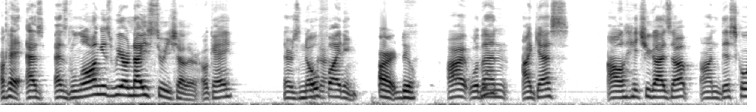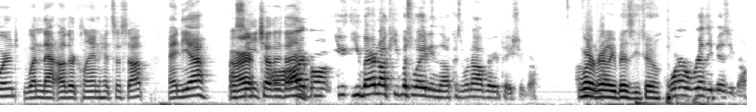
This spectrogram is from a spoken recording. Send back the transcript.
Okay, as as long as we are nice to each other, okay? There's no Okay. fighting. Alright, deal. All right, well hmm? then I guess I'll hit you guys up on Discord when that other clan hits us up. And yeah, we'll All right. see each other All then. right, bro. You, you better not keep us waiting, though, because we're not very patient, bro. We're really busy too. We're really busy, bro.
